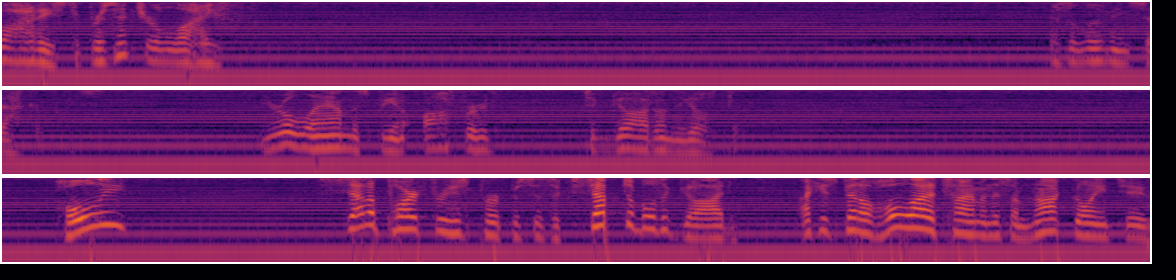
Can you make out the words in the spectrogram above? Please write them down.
bodies, to present your life. As a living sacrifice. You're a lamb that's being offered to God on the altar. Holy, set apart for his purposes, acceptable to God. I could spend a whole lot of time on this. I'm not going to.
